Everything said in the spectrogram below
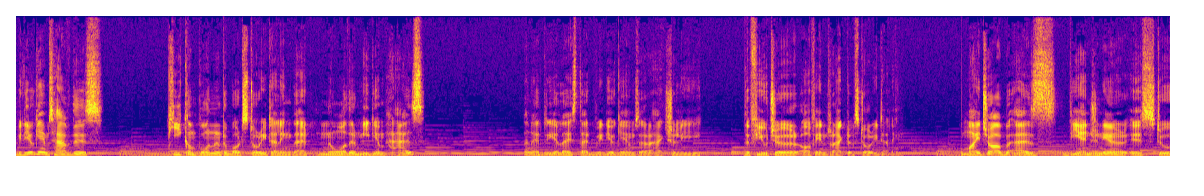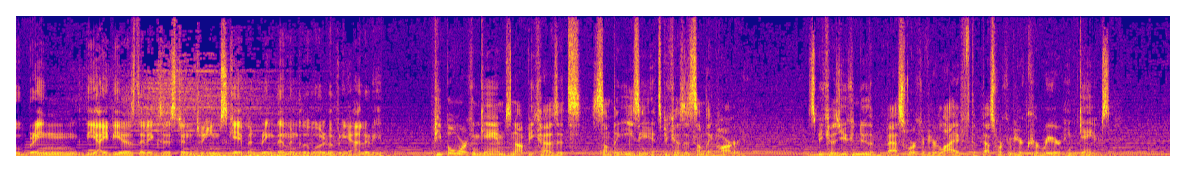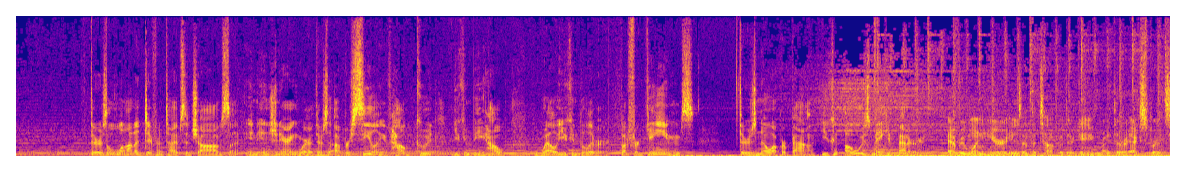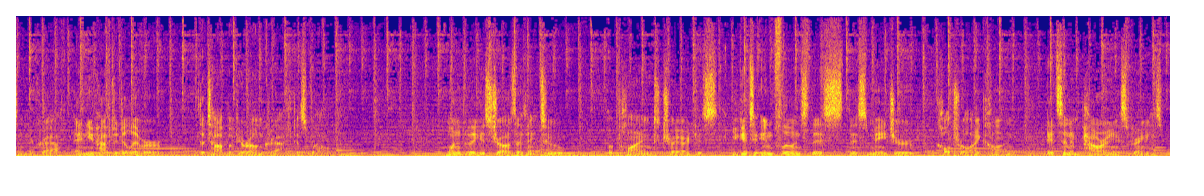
Video games have this key component about storytelling that no other medium has. And I realized that video games are actually the future of interactive storytelling. My job as the engineer is to bring the ideas that exist in Dreamscape and bring them into the world of reality. People work in games not because it's something easy, it's because it's something hard. It's because you can do the best work of your life, the best work of your career in games. There's a lot of different types of jobs in engineering where there's an upper ceiling of how good you can be, how well you can deliver. But for games, there's no upper bound. You can always make it better. Everyone here is at the top of their game, right? They're experts in their craft, and you have to deliver the top of your own craft as well. One of the biggest draws, I think, to applying to Treyarch is you get to influence this, this major cultural icon. It's an empowering experience.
